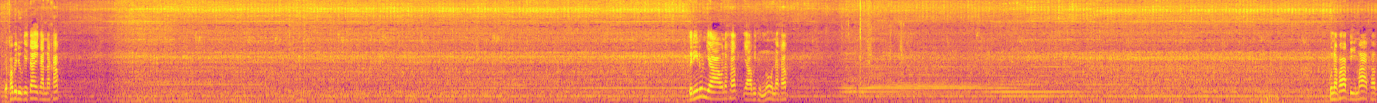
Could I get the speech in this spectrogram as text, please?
เดี๋ยวเข้าไปดูใกล้ๆกันนะครับตัวนี้รุ่นยาวนะครับ ยาวไปถึงนู่นนะครับคุณภาพดีมากครับ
